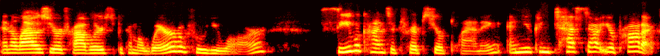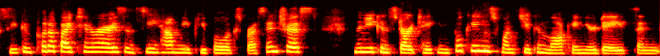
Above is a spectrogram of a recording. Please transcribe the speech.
and allows your travelers to become aware of who you are, see what kinds of trips you're planning, and you can test out your products. You can put up itineraries and see how many people express interest. And then you can start taking bookings once you can lock in your dates and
